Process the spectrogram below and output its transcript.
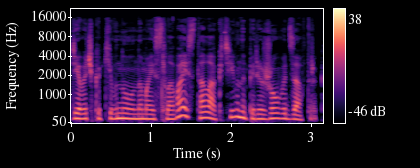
Девочка кивнула на мои слова и стала активно пережевывать завтрак.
